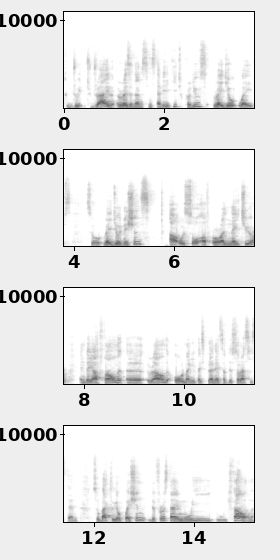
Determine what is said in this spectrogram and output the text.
to, to drive a resonance instability to produce radio waves. So radio emissions are also of auroral nature, and they are found uh, around all magnetized planets of the solar system. So back to your question, the first time we, we found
